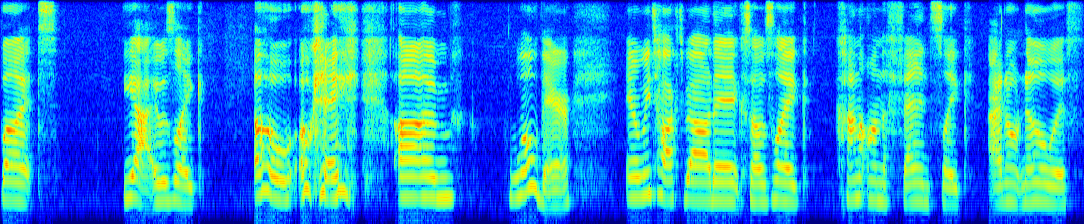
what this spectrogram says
but yeah, it was like, oh okay, um, whoa there, and we talked about it because I was like kind of on the fence. Like I don't know if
